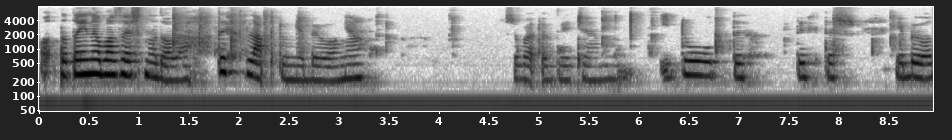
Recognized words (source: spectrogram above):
O, to tajna baza jest na dole. Tych lap tu nie było, nie? Trzeba, wiecie. I tu tych, tych też nie było.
